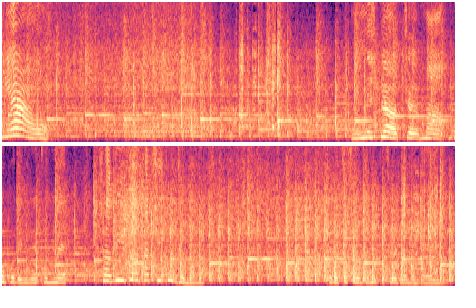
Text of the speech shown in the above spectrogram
Miau. Mi spiace, ma non può venire con me. Sono di da 5 giorni. Credo che sia l'unico che ci vedremo bene.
